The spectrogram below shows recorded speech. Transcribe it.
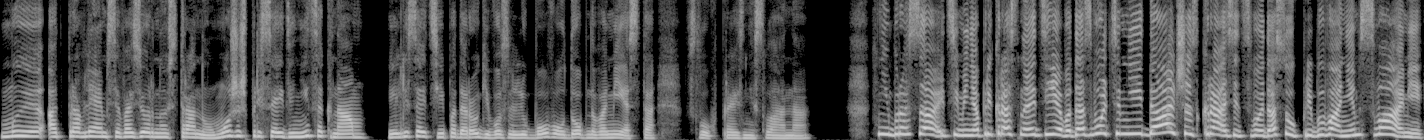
«Мы отправляемся в озерную страну. Можешь присоединиться к нам или сойти по дороге возле любого удобного места», — вслух произнесла она. «Не бросайте меня, прекрасная дева! Дозвольте мне и дальше скрасить свой досуг пребыванием с вами!»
